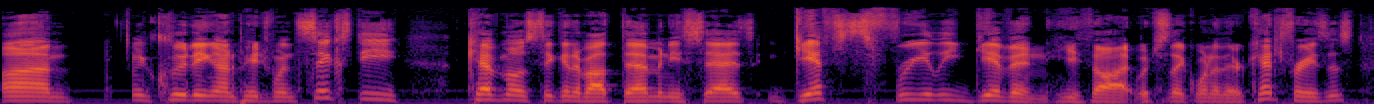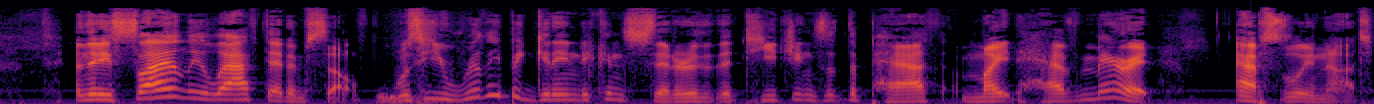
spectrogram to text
um, including on page 160. Kevmo's thinking about them, and he says, "Gifts freely given." He thought, which is like one of their catchphrases. And then he silently laughed at himself. Was he really beginning to consider that the teachings of the path might have merit? Absolutely not.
